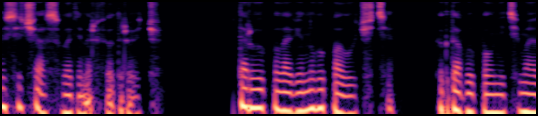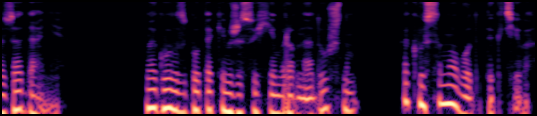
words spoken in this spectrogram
сказал. Данная работа потребует немалых вторую половину вы получите, когда выполните мое задание. Мой голос был таким же сухим, равнодушным, как и у самого детектива.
